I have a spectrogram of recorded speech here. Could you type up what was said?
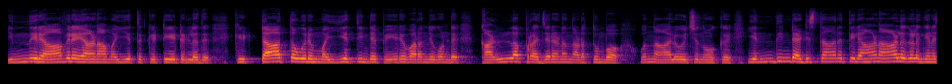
ഇന്ന് രാവിലെയാണ് ആ മയ്യത്ത് കിട്ടിയിട്ടുള്ളത്. കിട്ടാത്ത ഒരു മയ്യത്തിന്റെ പേര് പറഞ്ഞുകൊണ്ട് കള്ളപ്രചരണം നടത്തുമ്പോൾ ഒന്ന് ആലോചിച്ച് നോക്ക്. എന്തിന്റെ അടിസ്ഥാനത്തിലാണ് ആളുകൾ ഇങ്ങനെ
